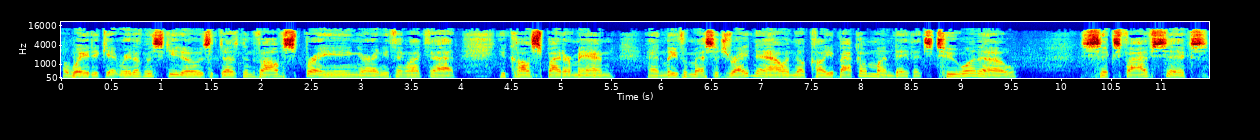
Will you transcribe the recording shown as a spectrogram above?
a way to get rid of mosquitoes that doesn't involve spraying or anything like that, you call Spider-Man and leave a message right now, and they'll call you back on Monday. That's 210- 656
